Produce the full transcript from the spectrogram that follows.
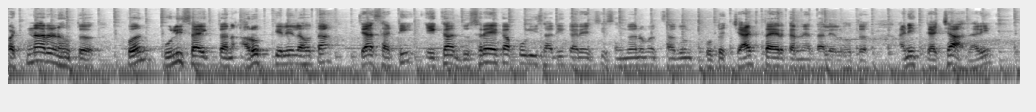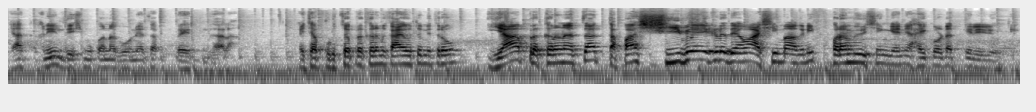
पटणारं नव्हतं पण पोलीस आयुक्तानं आरोप केलेला होता. त्यासाठी एका दुसऱ्या एका पोलीस अधिकाऱ्याची संगनमत साधून खोटं चॅट तयार करण्यात आलेलं होतं. आणि त्याच्या आधारे यात अनिल देशमुखांना गोवण्याचा प्रयत्न झाला. याच्या पुढचं प्रकरण काय होतं मित्र? या प्रकरणाचा तपास सीबीआयकडे द्यावा अशी मागणी परमवीर सिंग यांनी हायकोर्टात केलेली होती.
